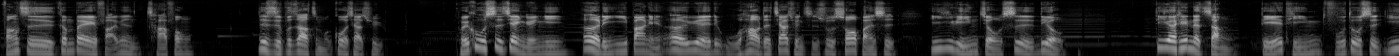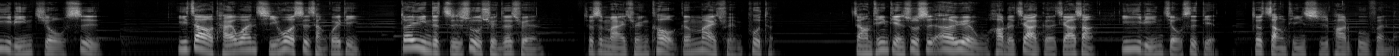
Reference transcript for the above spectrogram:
房子更被法院查封。日子不知道怎么过下去。回顾事件原因，二零一八年二月五号的加权指数收盘是一零九四六，第二天的涨跌停幅度是一零九四。依照台湾期货市场规定，对应的指数选择权就是买权 call 跟卖权 put，涨停点数是二月五号的价格加上一零九四点，就涨停十趴的部分了。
